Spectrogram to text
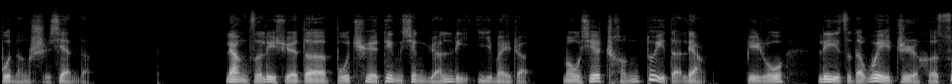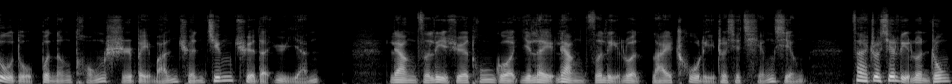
不能实现的。量子力学的不确定性原理意味着，某些成对的量，比如粒子的位置和速度，不能同时被完全精确的预言。量子力学通过一类量子理论来处理这些情形。在这些理论中，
